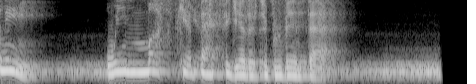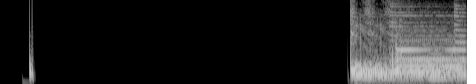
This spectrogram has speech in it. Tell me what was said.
Bunny! We must get back together to prevent that. Open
